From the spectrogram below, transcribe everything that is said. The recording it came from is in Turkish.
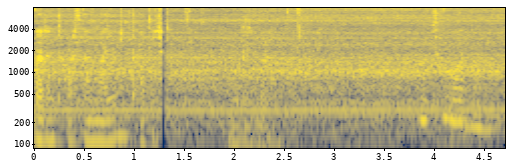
Barın tarsan bayım tabii. Bilmem. Tamam.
